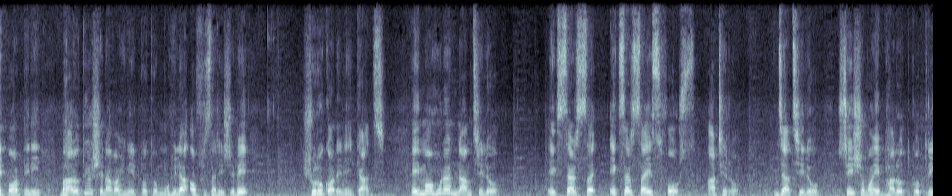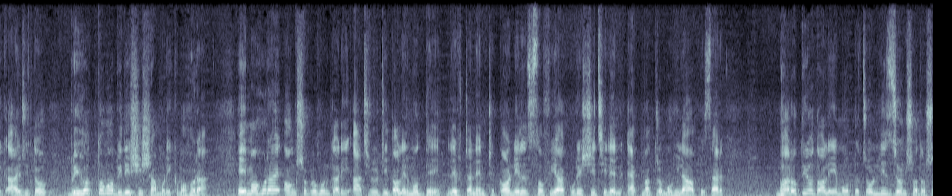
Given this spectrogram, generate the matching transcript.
এরপর তিনি ভারতীয় সেনাবাহিনীর প্রথম মহিলা অফিসার হিসেবে শুরু করেন এই কাজ। এই মহড়ার নাম ছিল এক্সারসাই এক্সারসাইজ ফোর্স আঠেরো, যা ছিল সেই সময়ে ভারত কর্তৃক আয়োজিত বৃহত্তম বিদেশি সামরিক মহড়া। এই মহড়ায় অংশগ্রহণকারী আঠেরোটি দলের মধ্যে লেফটেন্যান্ট কর্নেল সোফিয়া কুরেশি ছিলেন একমাত্র মহিলা অফিসার ভারতীয় দলে মোট চল্লিশ জন সদস্য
